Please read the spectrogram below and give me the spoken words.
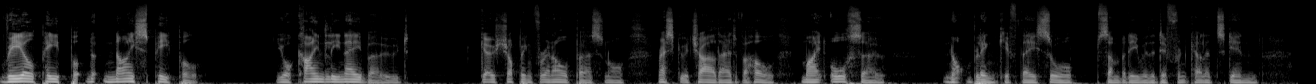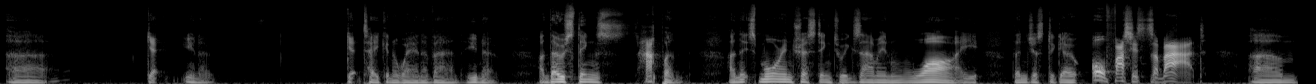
real people, nice people, your kindly neighbour who'd go shopping for an old person or rescue a child out of a hole might also not blink if they saw somebody with a different coloured skin uh, get you know get taken away in a van, you know. And those things happen. And it's more interesting to examine why than just to go, all fascists are bad. Um,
